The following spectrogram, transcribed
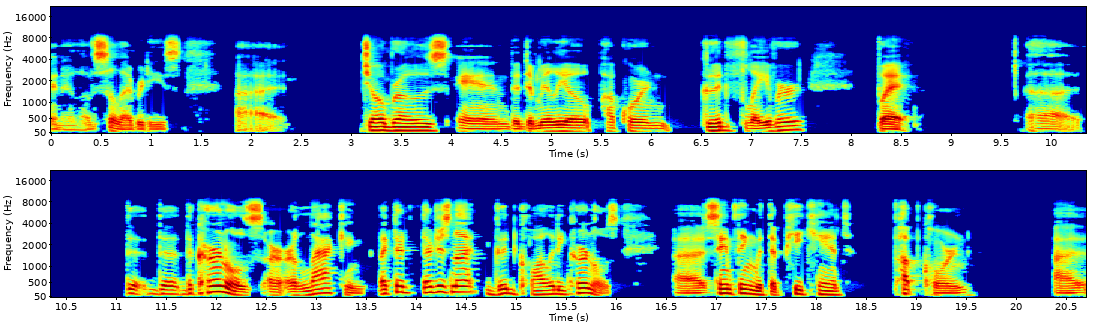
and I love celebrities. Uh, Joe Bros and the D'Amelio popcorn, good flavor, but uh, the the the kernels are, are lacking. Like they're they're just not good quality kernels. Uh, same thing with the piquant popcorn. Uh,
